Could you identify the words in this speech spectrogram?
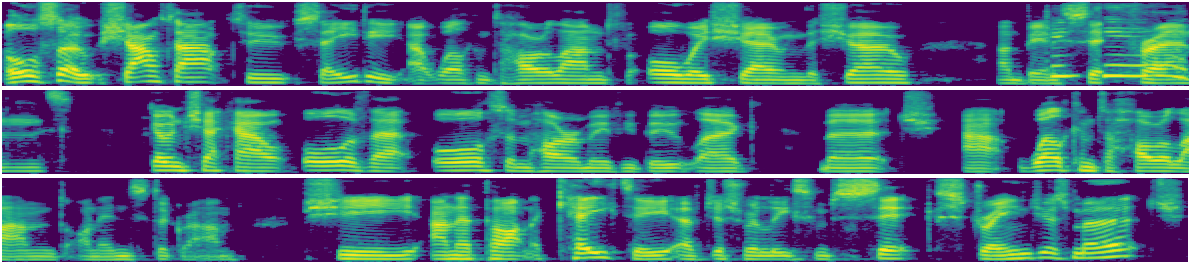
also, shout out to Sadie at Welcome to Horrorland for always sharing the show and being a sick you. friend. Go and check out all of their awesome horror movie bootleg merch at Welcome to Horrorland on Instagram. She and her partner Katie have just released some sick Strangers merch.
